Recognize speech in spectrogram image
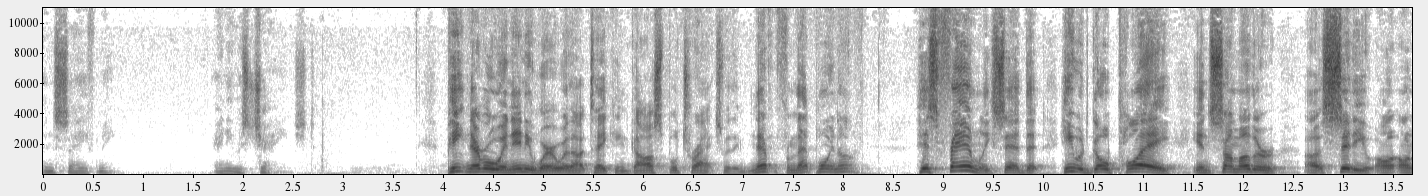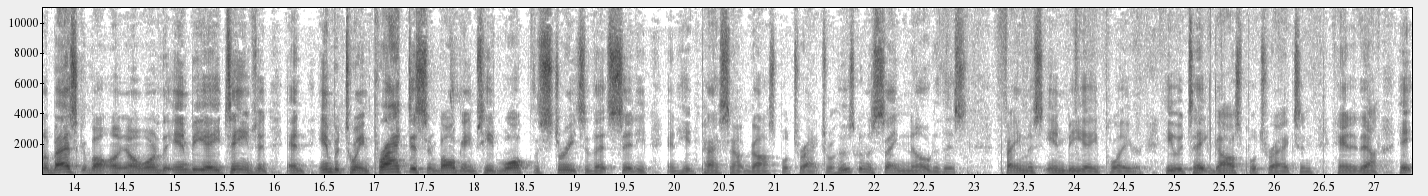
and save me. And he was changed. Pete never went anywhere without taking gospel tracts with him. Never, from that point on. His family said that he would go play in some other uh, city on, on, a basketball, on you know, one of the NBA teams, and, and in between practice and ball games, he'd walk the streets of that city and he'd pass out gospel tracts. Well, who's going to say no to this famous NBA player? He would take gospel tracts and hand it out. He,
